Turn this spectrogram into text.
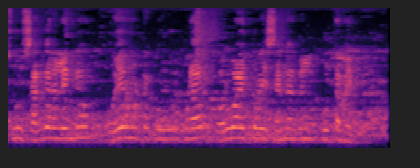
சு. சங்கரலிங்கம் உயர்மட்ட குழு உறுப்பினர் வருவாய்த்துறை சங்கங்களின் கூட்டமைப்பு.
